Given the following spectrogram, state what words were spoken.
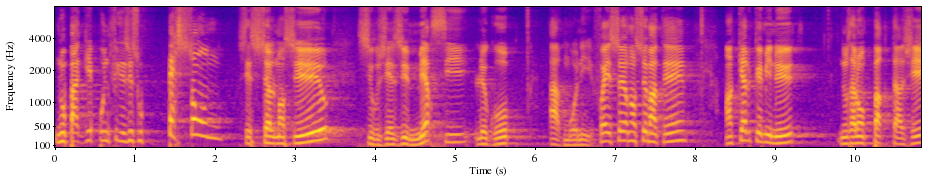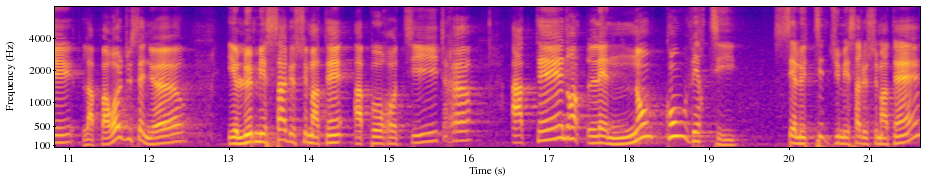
nous pas pour une faire sur personne, c'est seulement sur, sur Jésus. Merci le groupe Harmonie. Frères et sœurs, en ce matin, en quelques minutes, nous allons partager la parole du Seigneur et le message de ce matin a pour titre Atteindre les non convertis. C'est le titre du message de ce matin.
